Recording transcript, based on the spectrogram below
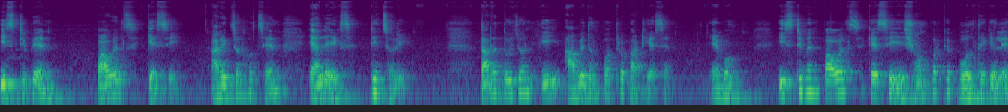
স্টিফেন পাওয়েলস কেসি। আরেকজন হচ্ছেন অ্যালেক্স টিনসলি। তারা দুইজন এই আবেদনপত্র পাঠিয়েছেন এবং স্টিভেন পাওয়েলস কেসি সম্পর্কে বলতে গেলে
